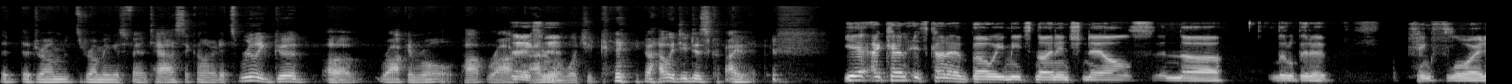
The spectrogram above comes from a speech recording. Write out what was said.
the the drum drumming is fantastic on it. It's really good uh, rock and roll, pop rock. Thanks, I don't man. know what you how would you describe it? Yeah, I kind it's kind of Bowie meets Nine Inch Nails and uh, a little bit of Pink Floyd.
